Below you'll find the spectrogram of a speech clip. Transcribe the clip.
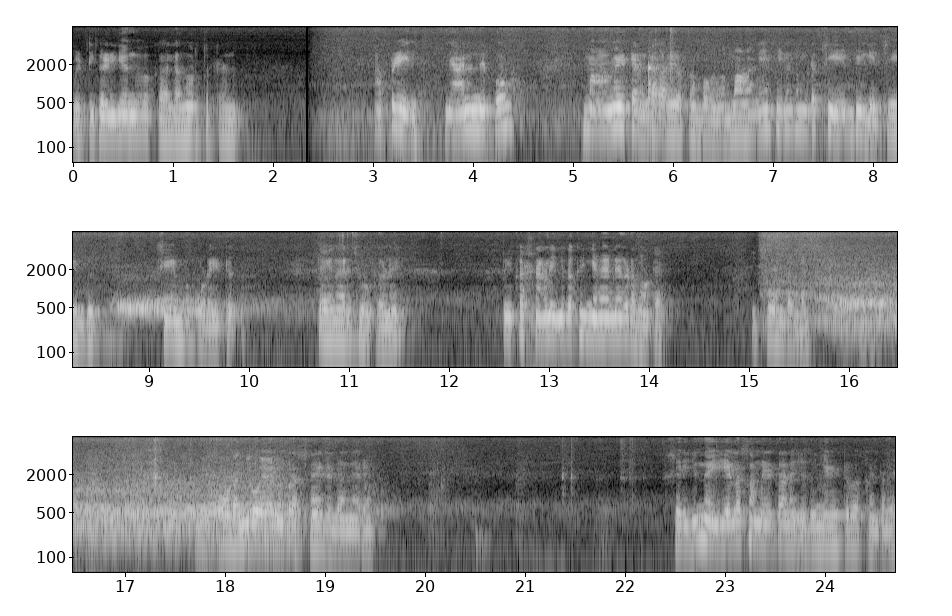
വെട്ടിക്കഴുകി അങ്ങ് വെക്കാമല്ലോ എന്ന് ഓർത്തിട്ടാണ്. അപ്പോഴേ ഞാനിന്നിപ്പോൾ മാങ്ങ ഇട്ടാണ് കറി വെക്കാൻ പോകുന്നത്. മാങ്ങയും പിന്നെ നമ്മുടെ ചേമ്പില്ലേ ചേമ്പ് ചേമ്പ് കൂടെ ഇട്ട് തേങ്ങ അരച്ച് വെക്കുകയാണേ അപ്പോൾ ഈ കഷ്ണങ്ങൾ ഇതൊക്കെ ഇങ്ങനെ തന്നെ കിടന്നോട്ടെ. ഈ ചേമ്പെല്ലാം. ഉടഞ്ഞു പോയാലും പ്രശ്നമില്ലല്ലോ അന്നേരം. ശരിക്കും നെയ്യുള്ള സമയത്താണ് ഇതിങ്ങനെ ഇട്ട് വെക്കേണ്ടത്.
